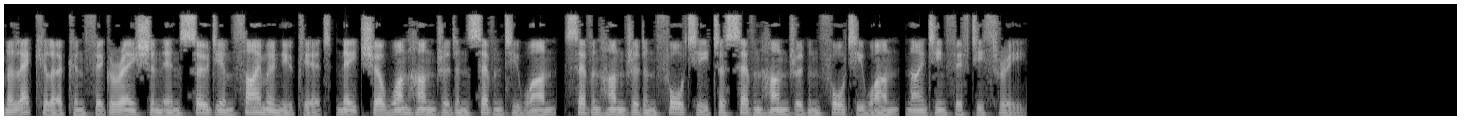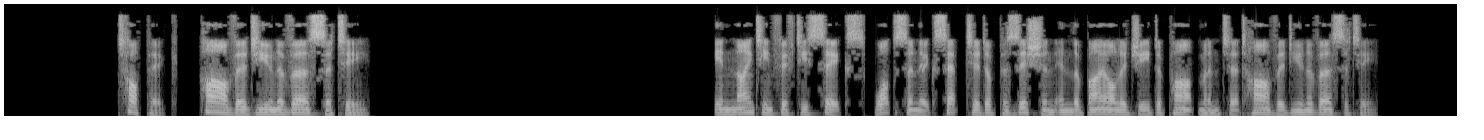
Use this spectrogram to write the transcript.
Molecular configuration in sodium thymonucleate Nature 171, 740 to 741, 1953. Harvard University In 1956, Watson accepted a position in the biology department at Harvard University.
